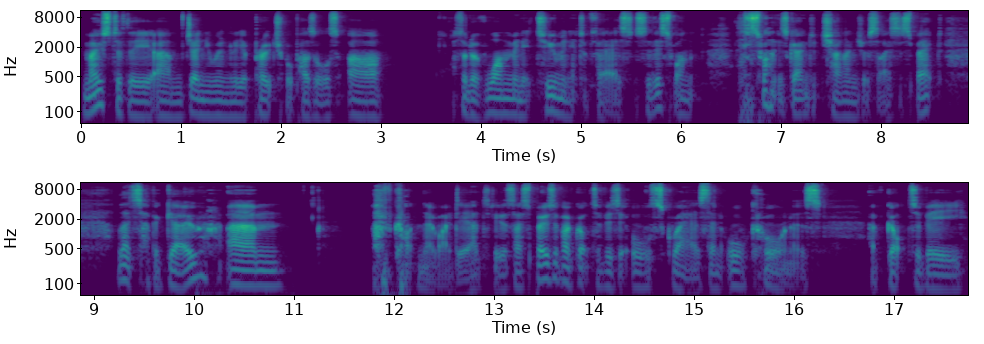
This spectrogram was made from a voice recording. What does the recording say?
Most of the um, genuinely approachable puzzles are sort of one minute, two minute affairs. So this one, this one is going to challenge us, I suspect. Let's have a go. Um, I've got no idea how to do this. I suppose if I've got to visit all squares, then all corners have got to be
